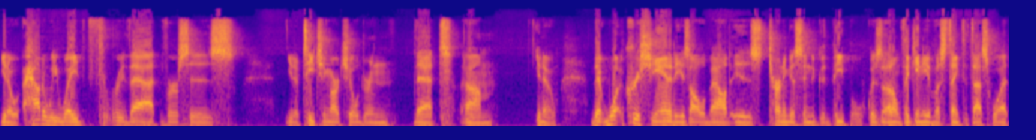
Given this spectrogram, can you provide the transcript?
You know, how do we wade through that versus, you know, teaching our children that, um, you know, that what Christianity is all about is turning us into good people? Because I don't think any of us think that that's what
